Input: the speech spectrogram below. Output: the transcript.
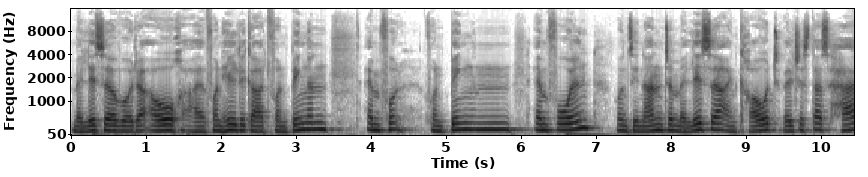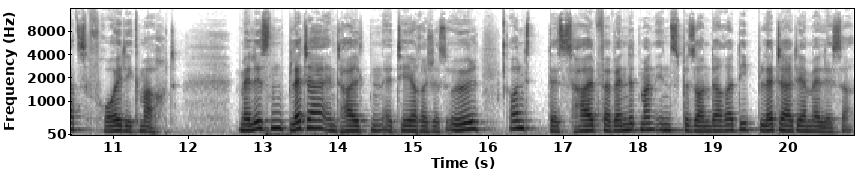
Melisse wurde auch äh, von Hildegard von Bingen, von Bingen empfohlen und sie nannte Melisse ein Kraut, welches das Herz freudig macht. Melissenblätter enthalten ätherisches Öl und deshalb verwendet man insbesondere die Blätter der Melisse.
